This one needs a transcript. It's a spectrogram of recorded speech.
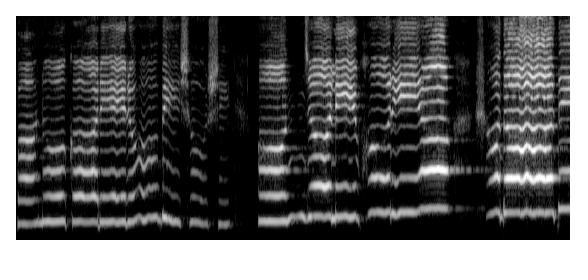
পান করে রবি শশী অঞ্জলি ভরিয়া সদা দে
